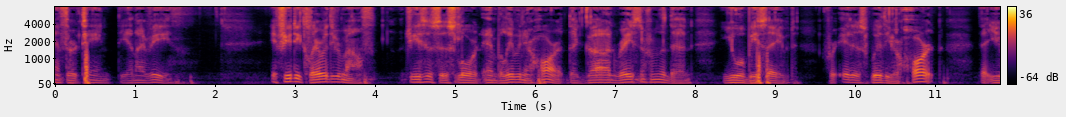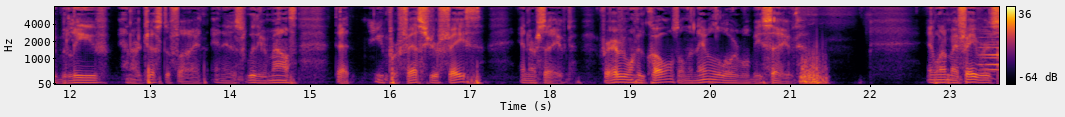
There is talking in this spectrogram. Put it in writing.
and 13, the NIV. If you declare with your mouth Jesus is Lord and believe in your heart that God raised him from the dead, you will be saved. For it is with your heart that you believe and are justified, and it is with your mouth that you profess your faith and are saved. For everyone who calls on the name of the Lord will be saved. And one of my favorites,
